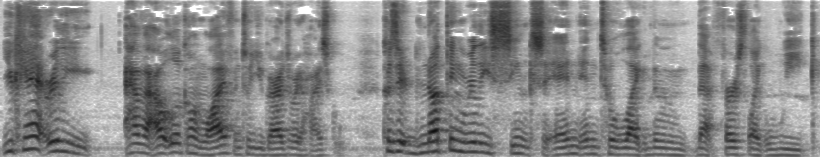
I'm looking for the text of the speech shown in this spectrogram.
you can't really have an outlook on life until you graduate high school. Cause it nothing really sinks in until like the, that first like week.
